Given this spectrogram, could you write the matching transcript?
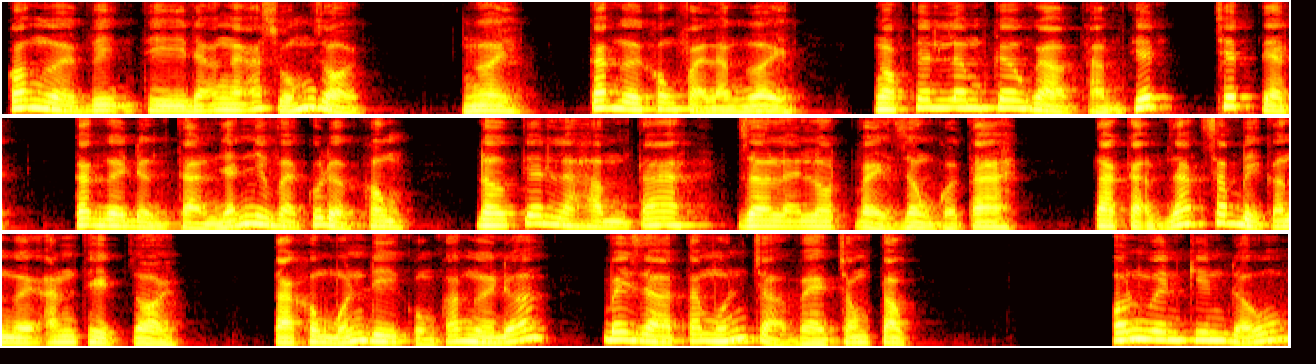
có người vịn thì đã ngã xuống rồi. Người, các ngươi không phải là người. Ngọc Thiên Lâm kêu gào thảm thiết, chết tiệt, các ngươi đừng tàn nhẫn như vậy có được không? Đầu tiên là hầm ta, giờ lại lột vảy rồng của ta. Ta cảm giác sắp bị các người ăn thịt rồi. Ta không muốn đi cùng các người nữa, bây giờ ta muốn trở về trong tộc. Hỗn nguyên kim đấu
